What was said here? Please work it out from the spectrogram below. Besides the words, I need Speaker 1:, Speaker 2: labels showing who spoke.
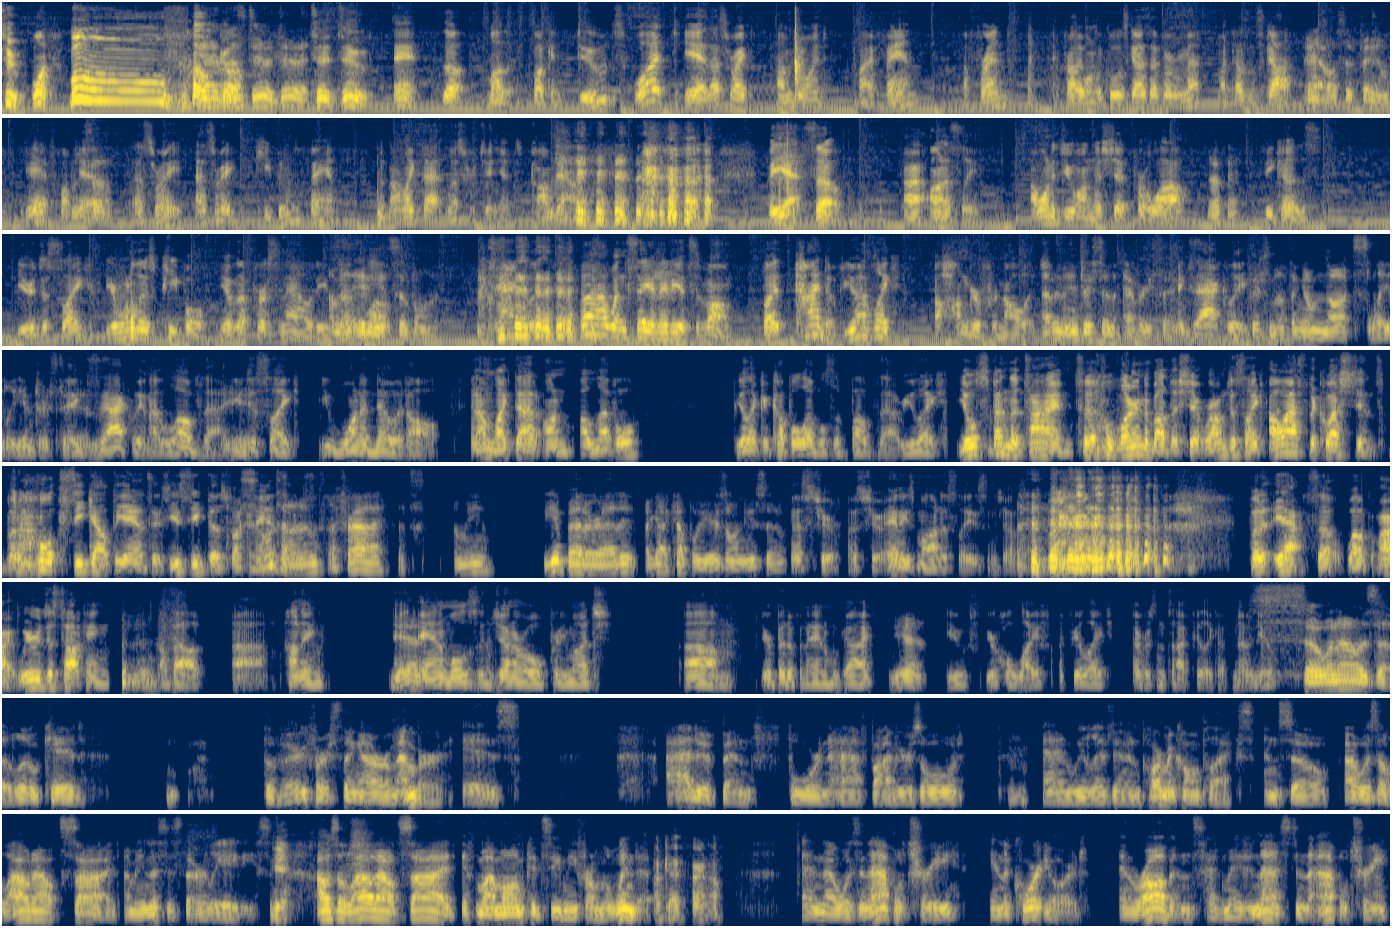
Speaker 1: two, one, boom! Welcome oh,
Speaker 2: let's do it, do it.
Speaker 1: to Dude and the Motherfucking Dudes. What? Yeah, that's right. I'm joined by a fan, a friend, and probably one of the coolest guys I've ever met, my cousin Scott.
Speaker 2: Yeah, also fam.
Speaker 1: Yeah, fuck
Speaker 2: What's
Speaker 1: yeah.
Speaker 2: up?
Speaker 1: That's right. That's right. Keep it in the fam. But not like that, West Virginia. Just calm down. but yeah, so, alright, honestly, I wanted you on this shit for a while
Speaker 2: okay.
Speaker 1: because you're just like, you're one of those people, you have that personality.
Speaker 2: I'm
Speaker 1: that
Speaker 2: an
Speaker 1: I
Speaker 2: idiot
Speaker 1: love.
Speaker 2: savant.
Speaker 1: Exactly. well, I wouldn't say an idiot savant, but kind of. You have like a hunger for knowledge.
Speaker 2: I have an interest in everything.
Speaker 1: Exactly.
Speaker 2: There's nothing I'm not slightly interested in.
Speaker 1: Exactly, and I love that. You just like you want to know it all, and I'm like that on a level. You're like a couple levels above that. Where you like you'll spend the time to learn about the shit. Where I'm just like I'll ask the questions, but I won't seek out the answers. You seek those fucking answers.
Speaker 2: Sometimes I try. That's. I mean, you get better at it. I got a couple years on you, so.
Speaker 1: That's true. That's true. And he's modest, ladies and gentlemen. but yeah, so welcome. All right, we were just talking about uh, hunting
Speaker 2: Yeah.
Speaker 1: animals in general, pretty much. Um, you're a bit of an animal guy.
Speaker 2: Yeah.
Speaker 1: You've your whole life. I feel like ever since I feel like I've known you.
Speaker 2: So when I was a little kid, the very first thing I remember is I had to have been four and a half, five years old,
Speaker 1: Mhm.
Speaker 2: and we lived in an apartment complex. And so I was allowed outside. I mean, this is the early 80s.
Speaker 1: Yeah.
Speaker 2: I was allowed outside if my mom could see me from the window.
Speaker 1: Okay, fair enough.
Speaker 2: And there was an apple tree in the courtyard. And robins had made a nest in the apple tree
